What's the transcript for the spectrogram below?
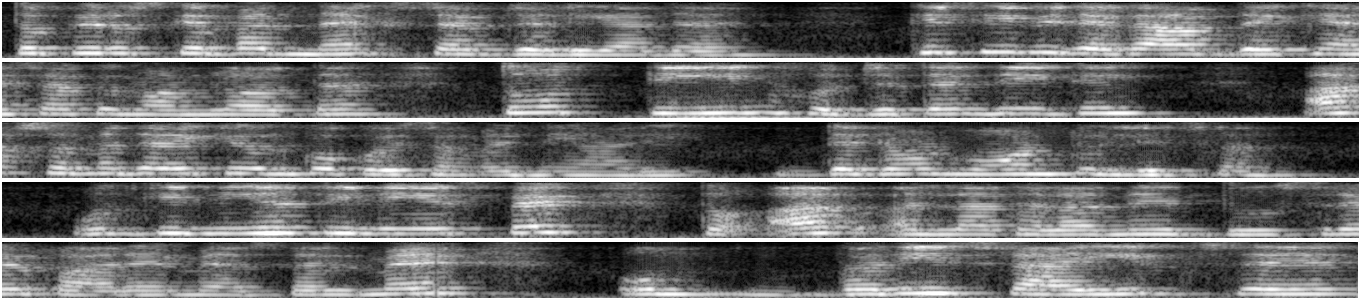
تو پھر اس کے بعد نیکسٹ اسٹیپ جو لیا جائے۔ کسی بھی جگہ آپ دیکھیں، ایسا کوئی معاملہ ہوتا ہے۔ تو تین حجتیں دی گئی آپ سمجھ آئے کہ ان کو کوئی سمجھ نہیں آ رہی۔ They don't want to listen ان کی نیت ہی نہیں اس پہ۔ تو اب اللہ تعالیٰ نے دوسرے پارے میں اصل میں بنی اسرائیل سے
